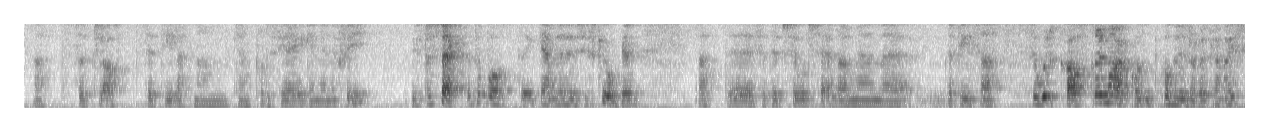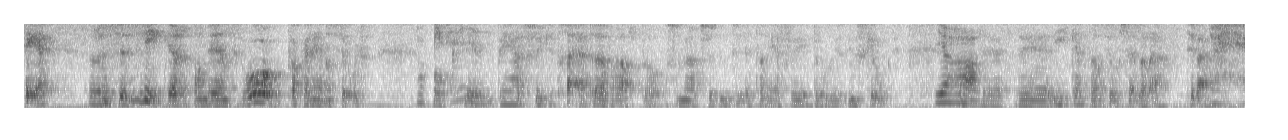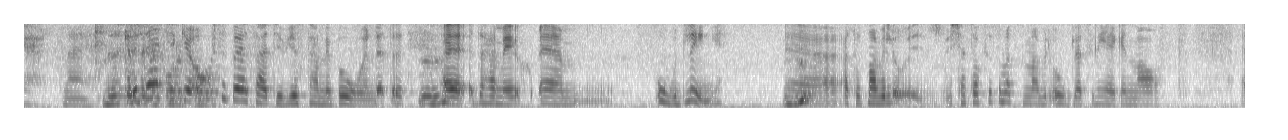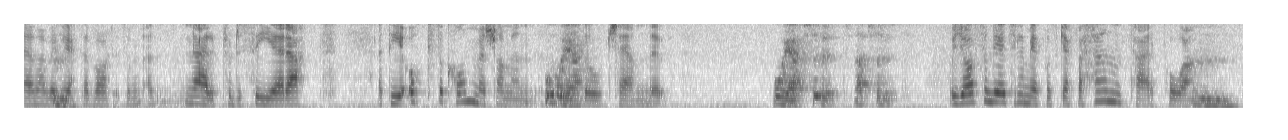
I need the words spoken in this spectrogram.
att såklart se till att man kan producera egen energi. Vi försökte på vårt gamla hus i skogen att eh, sätta upp solceller men eh, det finns sådana solkartor i många kommuner. Då kan man ju se hur ens hus ligger, om det ens går att plocka ner någon sol. Okay. Och vi, vi, hade för mycket träd överallt och, som jag absolut inte ville ta ner för vi bor i en skog. Jaha. Så att, eh, det gick inte att ha solceller där, tyvärr. Nej. Men, det där tycker jag också börjar så här, typ just det här med boendet. Mm. Eh, det här med eh, odling. Mm. Eh, alltså att man vill, det känns också som att man vill odla sin egen mat. Eh, man vill mm. veta var, liksom, närproducerat. Att det också kommer som en, som oh, ja. en stor trend nu. Oh ja, absolut, absolut. Och jag funderar till och med på att skaffa höns här på, mm.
